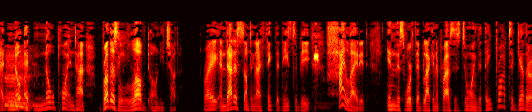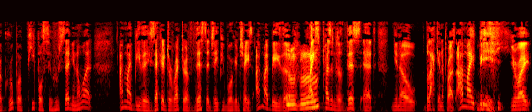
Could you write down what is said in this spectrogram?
At no Mm. at no point in time, brothers loved on each other, right? And that is something that I think that needs to be highlighted in this work that Black Enterprise is doing. That they brought together a group of people who said, you know what, I might be the executive director of this at J.P. Morgan Chase. I might be the Mhm. vice president of this at, you know, Black Enterprise. I might be, you're right,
